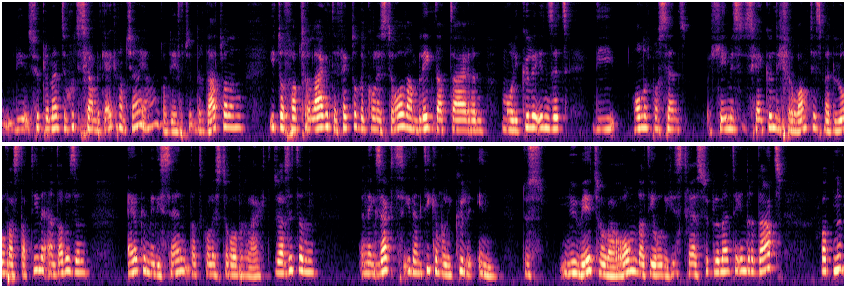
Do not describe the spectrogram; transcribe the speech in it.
die supplementen goed eens gaan bekijken, van tja, ja, dat heeft inderdaad wel een iets of wat verlagend effect op de cholesterol, dan bleek dat daar een molecule in zit die 100% chemisch scheikundig verwant is met lovastatine. En dat is een, eigenlijk een medicijn dat cholesterol verlaagt. Dus daar zit een, een exact identieke molecule in. Dus nu weten we waarom dat die rode gistrijssupplementen inderdaad wat nut,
